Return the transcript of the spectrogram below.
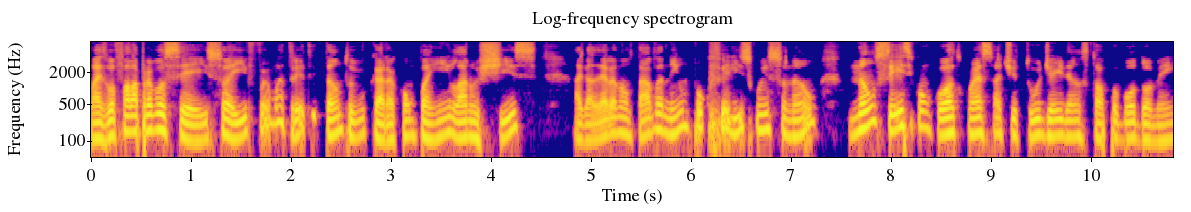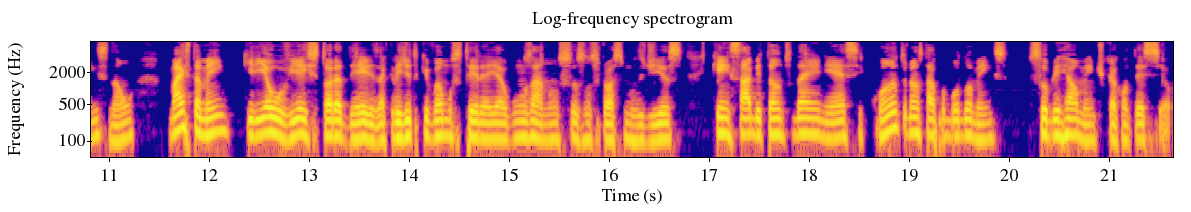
Mas vou falar para você, isso aí foi uma treta e tanto, viu, cara? Acompanhei lá no X, a galera não estava nem um pouco feliz com isso, não. Não sei se concordo com essa atitude aí da Unstoppable Domains, não. Mas também queria ouvir a história deles. Acredito que vamos ter aí alguns anúncios nos próximos dias. Quem sabe tanto da ANS quanto da Unstoppable Domains sobre realmente o que aconteceu.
